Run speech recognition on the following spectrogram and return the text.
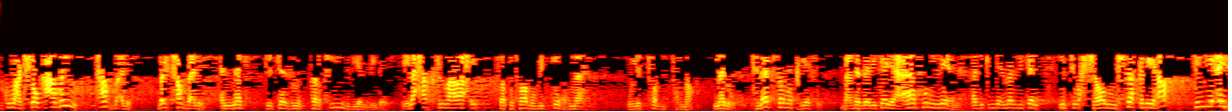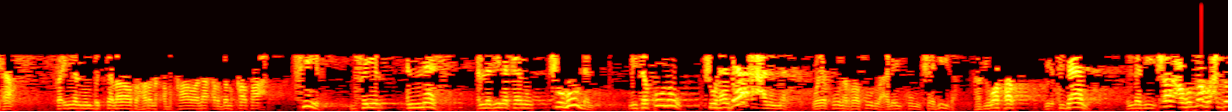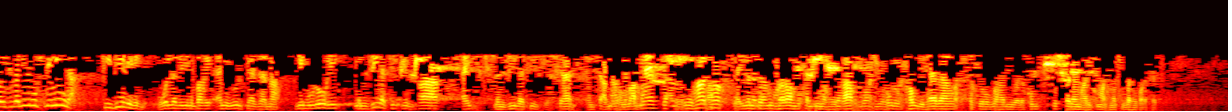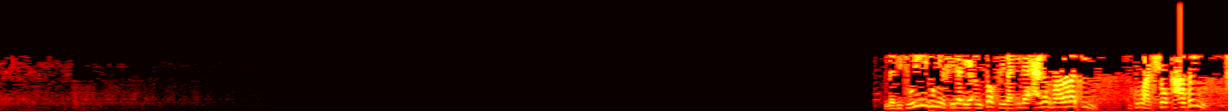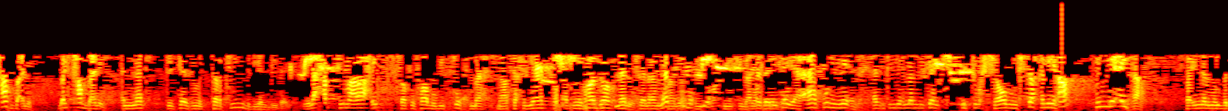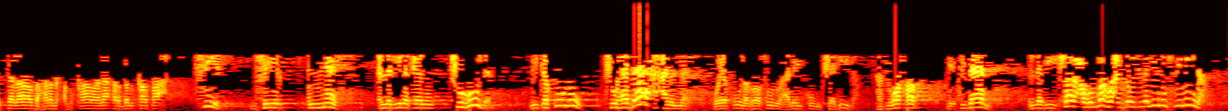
يكون معك شوق عظيم حافظ عليه. بل تحافظ عليه أنك تلتزم الترتيب ديال البداية. إلى حق المراحل ستصاب بالتخمة واللي تصاب بالتخمة مالو لا أكثر من قياسه. بعد ذلك يعاف النعمة. هذيك النعمة اللي كان متوحشة ومشتاق لها عيشها فإن المنبتلا ظهرا أبقى ولا أرضا قطع سير بسير الناس الذين كانوا شهودا لتكونوا شهداء على الناس. ويكون الرسول عليكم شهيدا. هذا الوسط الاعتدال الذي شرعه الله عز وجل للمسلمين. في دينهم هو الذي ينبغي أن يلتزم لبلوغ منزلة الإنفاق أي منزلة الإحسان أن تعبد الله. وهذا فإن لم ترى مقدمة الغار قولي هذا وأستغفر الله لي ولكم. والسلام عليكم ورحمة الله وبركاته. الذي تريد من خلاله أن تصل إلى أعلى المراتب. يكون واحد الشوق عظيم. حافظ عليه. بل تحافظ عليه. أنك تلتزم الترتيب ديال البداية. إلى حق في مراحل ستصاب بالتخمة مع تحيات أبو هاجر لا سلام لا بعد ذلك يعاف النعمة. هذيك النعمة اللي كان متوحشة ومشتاق لها في عيشها فإن المنبتلا ظهرا أبقى ولا أرضا قطع سير سير الناس. الذين كانوا شهودا لتكونوا شهداء على الناس. ويكون الرسول عليكم شهيدا. هذا الوسط الاعتدال الذي شرعه الله عز وجل للمسلمين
